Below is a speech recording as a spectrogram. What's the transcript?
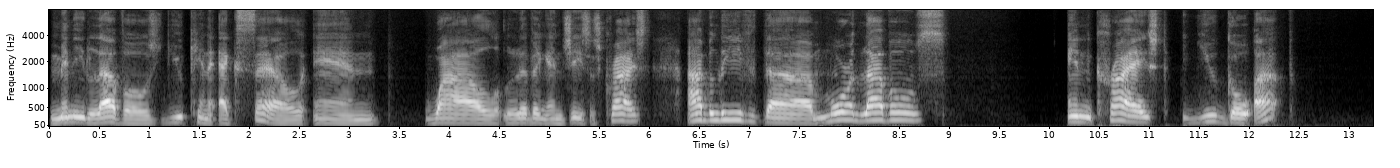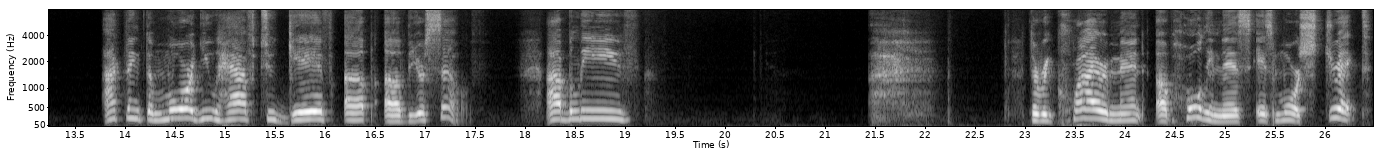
many levels you can excel in while living in Jesus Christ, I believe the more levels in Christ you go up, I think the more you have to give up of yourself. I believe the requirement of holiness is more strict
